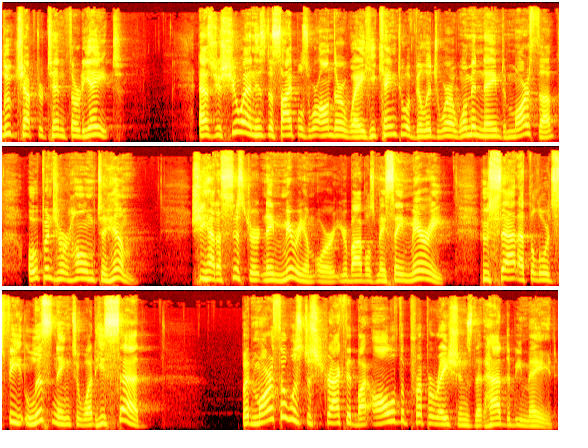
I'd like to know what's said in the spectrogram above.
Luke chapter 10, 38. As Yeshua and his disciples were on their way, he came to a village where a woman named Martha opened her home to him. She had a sister named Miriam, or your Bibles may say Mary, who sat at the Lord's feet listening to what he said. But Martha was distracted by all of the preparations that had to be made.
